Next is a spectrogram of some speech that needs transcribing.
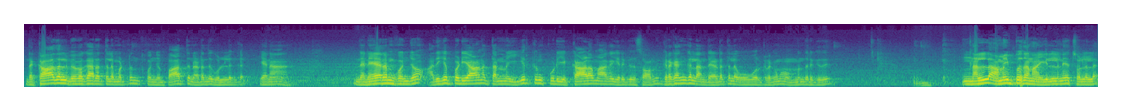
இந்த காதல் விவகாரத்தில் மட்டும் கொஞ்சம் பார்த்து நடந்து கொள்ளுங்கள். ஏன்னா இந்த நேரம் கொஞ்சம் அதிகப்படியான தன்மை ஈர்க்கக்கூடிய காலமாக இருக்குது சுவாமி. கிரகங்கள் அந்த இடத்துல ஒவ்வொரு கிரகமும் அமர்ந்திருக்குது. நல்ல அமைப்பு தான் நான் இல்லைன்னே சொல்லலை.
